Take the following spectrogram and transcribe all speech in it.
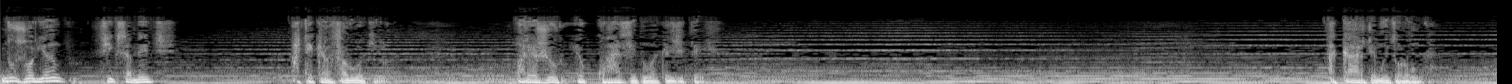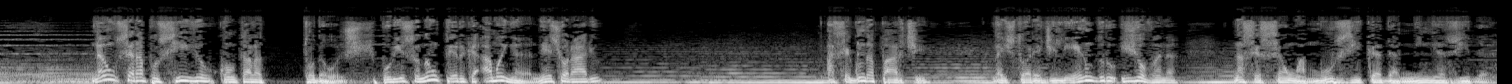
nos olhando fixamente, até que ela falou aquilo. Olha, juro, eu quase não acreditei. carta é muito longa. Não será possível contá-la toda hoje. Por isso, não perca amanhã, neste horário, a segunda parte da história de Leandro e Giovana na sessão A Música da Minha Vida.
